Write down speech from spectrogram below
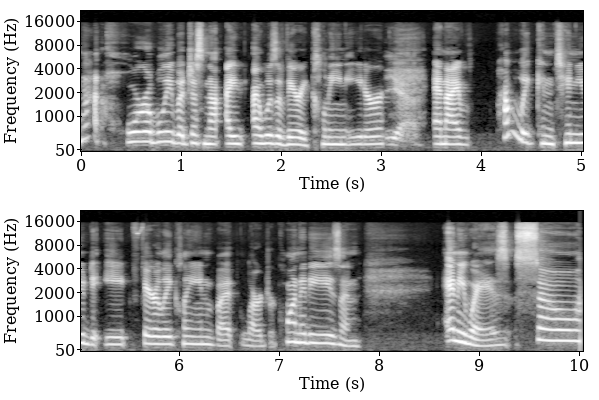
not horribly, but just not. I, I was a very clean eater yeah. and I've probably continued to eat fairly clean, but larger quantities. And, anyways, so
